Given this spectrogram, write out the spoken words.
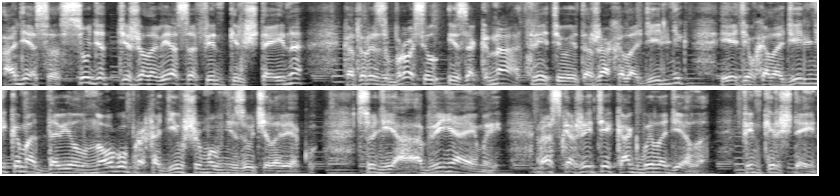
Одесса. Судят тяжеловеса Финкельштейна, который сбросил из окна третьего этажа холодильник и этим холодильником отдавил ногу проходившему внизу человеку. Судья, обвиняемый, расскажите, как было дело. Финкельштейн.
